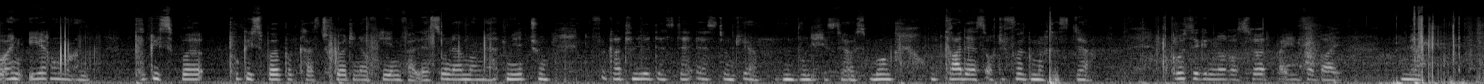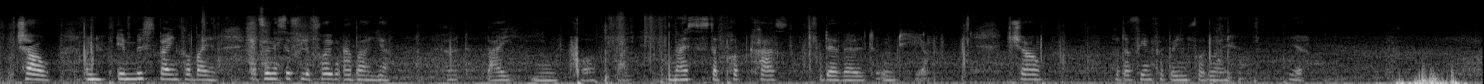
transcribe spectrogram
so ein Ehrenmann. Pookies Boy Podcast hört ihn auf jeden Fall. Er ist so ein Ehrenmann. Er hat mir jetzt schon dafür gratuliert, dass der erste und ja, obwohl ich es ja aus morgen und gerade erst auch die Folge gemacht, dass der Grüße gehen raus, hört bei ihm vorbei. Ja. Ciao. Und ihr müsst bei ihm vorbei. Er hat zwar nicht so viele Folgen, aber ja, hört bei ihm vorbei. Nicester Podcast der Welt und ja. Ciao. Hört auf jeden Fall bei ihm vorbei. Ja.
